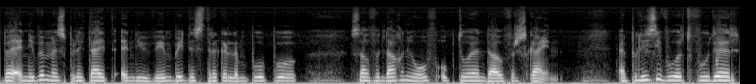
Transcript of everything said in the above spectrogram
by een nieuwe municipaliteit in die Wembe district in Limpopo sal vandag in die hof op Toy en Douw verskyn. Een politiewoordvoeder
